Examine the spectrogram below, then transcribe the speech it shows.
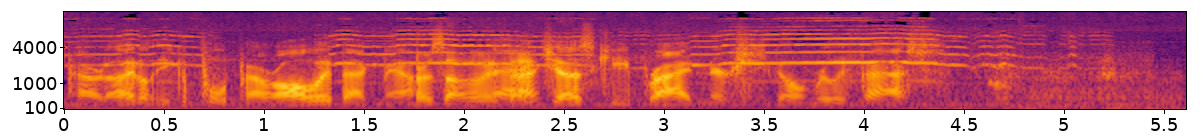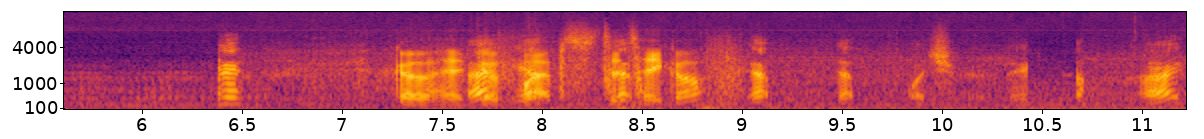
Power to idle. You can pull the power all the way back now. Power's all the way and back. just keep riding her. She's going really fast. Okay. Go ahead, All go yep, flaps to yep. take off. Yep, yep. Watch. There you go. All right.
